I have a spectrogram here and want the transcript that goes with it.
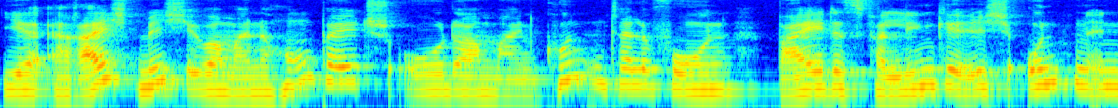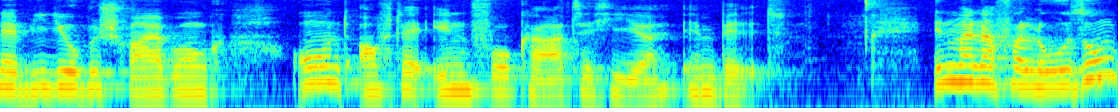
Ihr erreicht mich über meine Homepage oder mein Kundentelefon. Beides verlinke ich unten in der Videobeschreibung und auf der Infokarte hier im Bild. In meiner Verlosung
